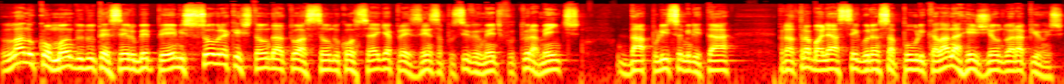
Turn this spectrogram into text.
lá no comando do terceiro BPM sobre a questão da atuação do Conseg e a presença, possivelmente futuramente, da Polícia Militar para trabalhar a segurança pública lá na região do Arapiuns.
